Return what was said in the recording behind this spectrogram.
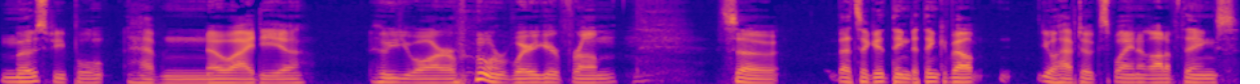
Most people have no idea who you are or where you're from. So that's a good thing to think about. You'll have to explain a lot of things,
